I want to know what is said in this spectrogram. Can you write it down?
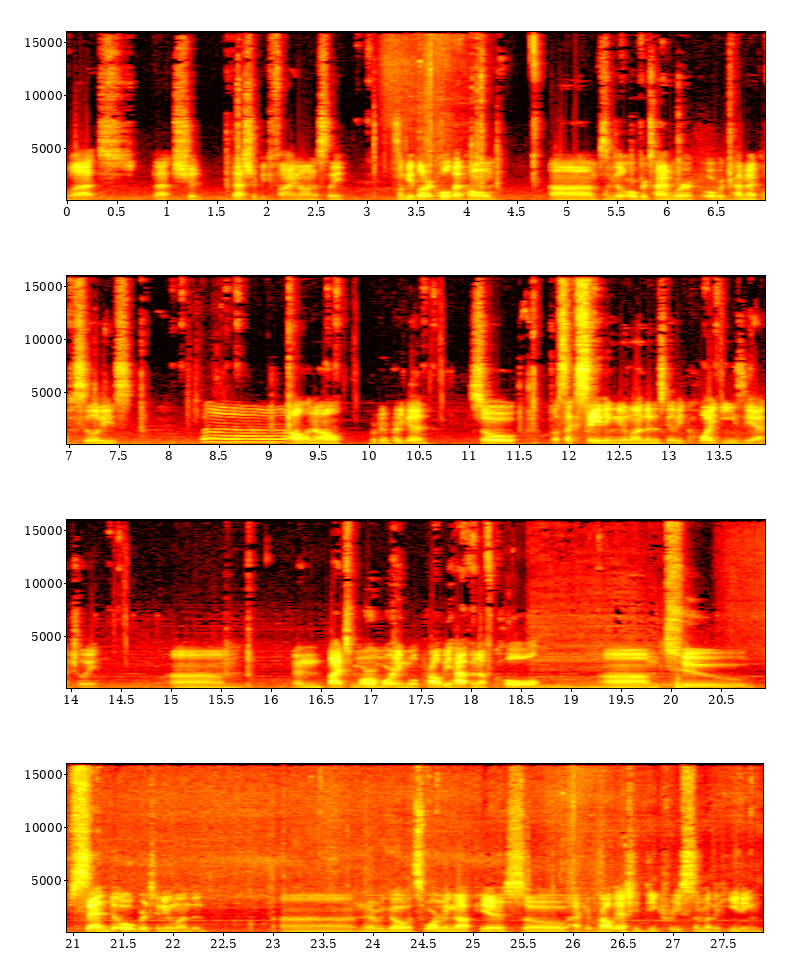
but that should that should be fine, honestly. Some people are cold at home. Um, some people overtime work, overtime medical facilities. But uh, all in all, we're doing pretty good. So looks like saving New London is going to be quite easy, actually. Um, and by tomorrow morning, we'll probably have enough coal um, to send over to New London. Uh, there we go. It's warming up here, so I could probably actually decrease some of the heating.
